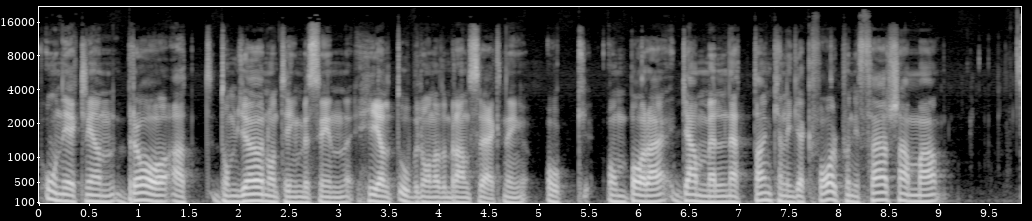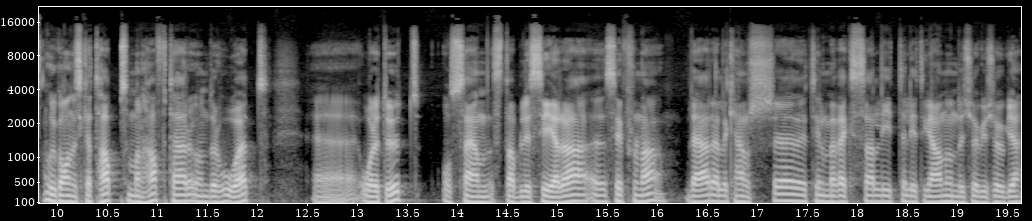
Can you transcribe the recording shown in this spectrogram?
onekligen bra att de gör någonting med sin helt obelånade brandsräkning och om bara gammelnettan kan ligga kvar på ungefär samma organiska tapp som man haft här under H1 eh, året ut och sen stabilisera eh, siffrorna där eller kanske till och med växa lite, lite grann under 2020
